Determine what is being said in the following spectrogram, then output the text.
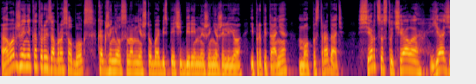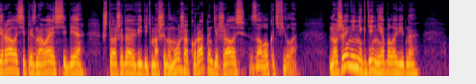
А вот Женя, который забросил бокс, как женился на мне, чтобы обеспечить беременной жене жилье и пропитание, мог пострадать. Сердце стучало, я озиралась и, признаваясь себе, что ожидаю видеть машину мужа, аккуратно держалась за локоть Фила. Но Жени нигде не было видно.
